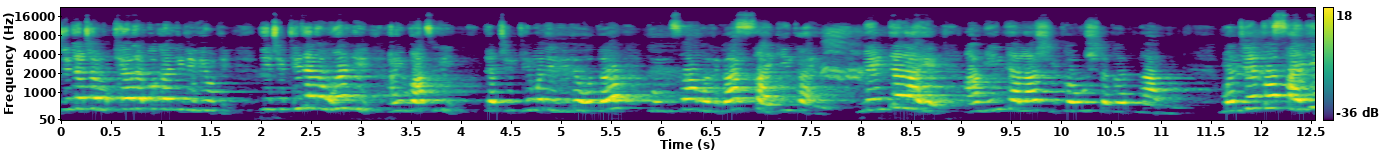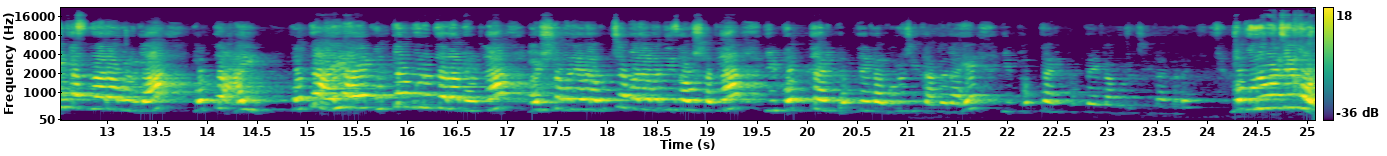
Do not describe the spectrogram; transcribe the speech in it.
जी त्याच्या मुख्याध्यापकांनी दिली होती. ती चिठ्ठी त्याने उघडली आणि वाचली. त्या चिठ्ठीमध्ये लिहिलं होतं तुमचा मुलगा सायकिक आहे मेंटल आहे. आम्ही त्याला शिकवू शकत नाही. म्हणजे तो सायकिक असणारा मुलगा फक्त आई. फक्त आई हा एक उत्तम गुरु त्याला भेटला. आयुष्यामध्ये एवढा उच्च पदावरती जाऊ शकला. ही फक्त आणि फक्त एका गुरुची ताकद आहे. ही फक्त आणि फक्त एका गुरुची ताकद आहे. मग गुरु म्हणजे कोण?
